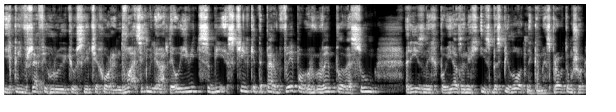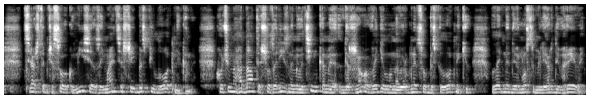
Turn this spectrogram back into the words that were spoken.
які вже фігурують у слідчих органах. 20 мільярдів. Уявіть собі, скільки тепер випливе сум різних пов'язаних із безпілотниками. Справа в тому, що ця ж тимчасова комісія займається ще й безпілотниками. Хочу нагадати, що за різними оцінками держава виділила на виробництво безпілотників ледь не 90 мільярдів гривень.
